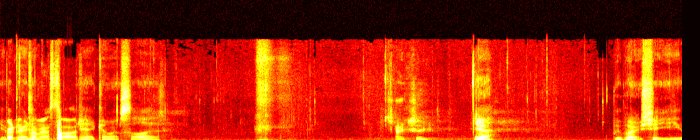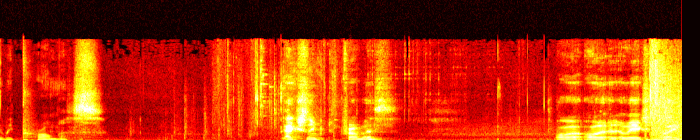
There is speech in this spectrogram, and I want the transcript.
You want it. Hey, Yeah, Brendan, come outside. Yeah, come outside. Actually, Yeah. We won't shoot you, we promise. actually, promise. Or, or are we actually playing?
